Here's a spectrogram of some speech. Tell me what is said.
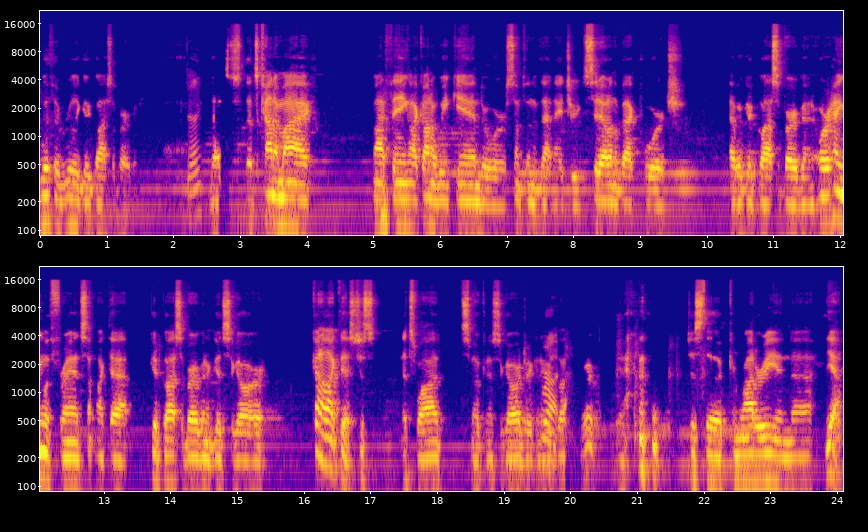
with a really good glass of bourbon. Okay. That's that's kind of my my thing. Like on a weekend or something of that nature, you sit out on the back porch, have a good glass of bourbon, or hanging with friends, something like that. Good glass of bourbon, a good cigar, kind of like this. Just that's why smoking a cigar, drinking a right. good glass of bourbon. Yeah. Just the camaraderie and uh, yeah.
